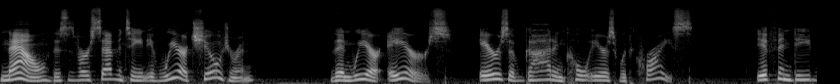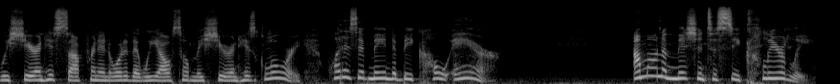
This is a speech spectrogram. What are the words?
Now, this is verse 17. If we are children, then we are heirs, heirs of God and co-heirs with Christ. If indeed we share in His suffering, in order that we also may share in His glory. What does it mean to be co-heir? I'm on a mission to see clearly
